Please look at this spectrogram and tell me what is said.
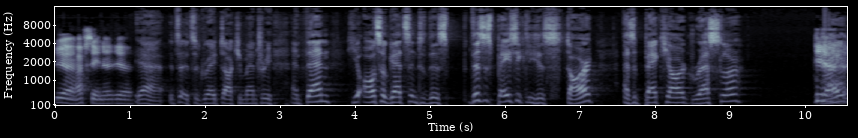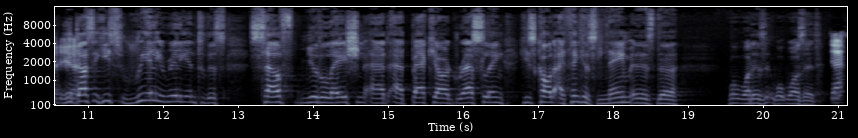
Yeah, I've seen it. Yeah. Yeah, it's a, it's a great documentary. And then he also gets into this. This is basically his start as a backyard wrestler. Yeah. Right? He does. He's really, really into this self mutilation at at backyard wrestling. He's called. I think his name is the. What what is it? What was it? That's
